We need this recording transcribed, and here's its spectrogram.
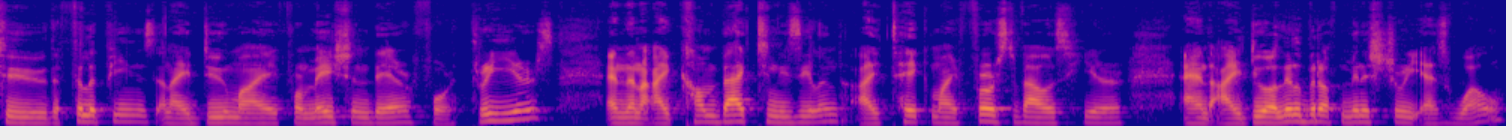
to the Philippines and I do my formation there for three years. And then I come back to New Zealand. I take my first vows here and I do a little bit of ministry as well.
